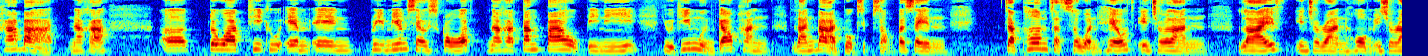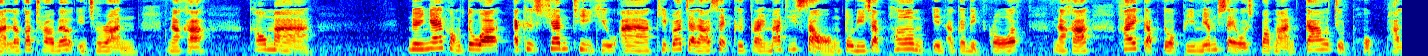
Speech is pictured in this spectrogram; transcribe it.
65 บาทนะคะตัว TQM เอง Premium Sales Growth นะคะ ตั้งเป้าปีนี้อยู่ที่ 19,000 ล้านบาท บวก 12% จะเพิ่มสัดส่วน health insurance life insurance home insurance แล้วก็ travel insurance นะคะ เข้ามาในแง่ของตัว acquisition TQR คิดว่าจะแล้วเสร็จคือไตรมาสที่ 2 ตัวนี้จะเพิ่ม inorganic growth นะคะ ให้กับตัว premium sales ประมาณ 9.6 พัน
